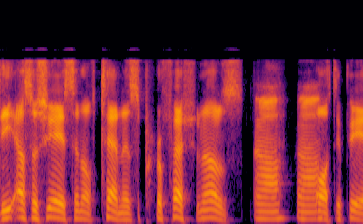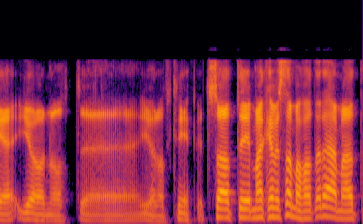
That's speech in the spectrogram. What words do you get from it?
The Association of Tennis Professionals. Ja, ja. ATP gör något, gör något knepigt. Så att man kan väl sammanfatta det här med att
